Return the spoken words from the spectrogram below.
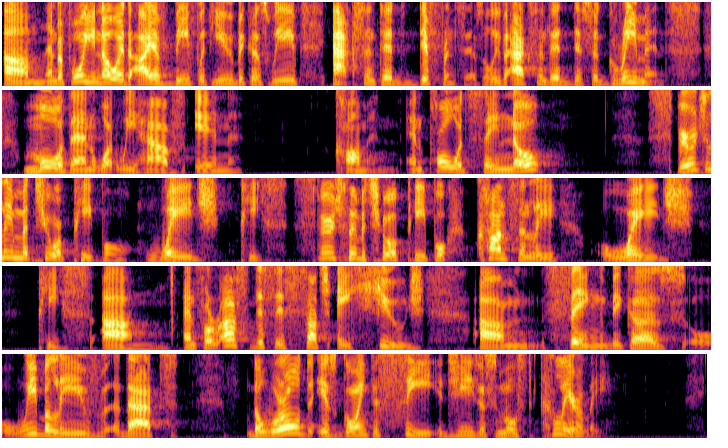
Um, and before you know it, I have beef with you because we've accented differences or we've accented disagreements more than what we have in common. And Paul would say, no, spiritually mature people wage peace. Spiritually mature people constantly wage peace. Um, and for us, this is such a huge um, thing because we believe that the world is going to see Jesus most clearly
